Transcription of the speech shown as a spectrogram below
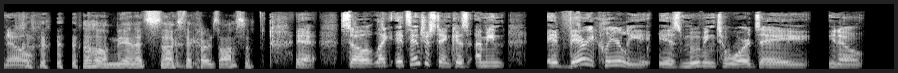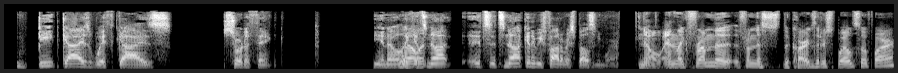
No. Oh man, that sucks. That card's awesome. Yeah. So, like, it's interesting because, I mean, it very clearly is moving towards a, you know, beat guys with guys sort of thing. You know, like Well, it's and- not it's it's not going to be fought over spells anymore. No, and like from the from the s- the cards that are spoiled so far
